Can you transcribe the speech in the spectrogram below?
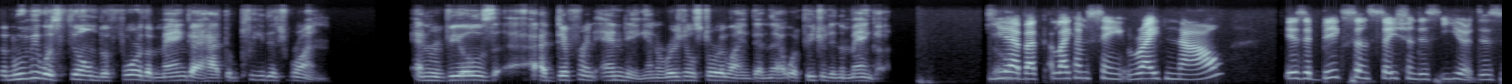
the movie was filmed before the manga had completed its run and reveals a different ending and original storyline than that what featured in the manga. So. Yeah, but like I'm saying, right now is a big sensation this year. This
